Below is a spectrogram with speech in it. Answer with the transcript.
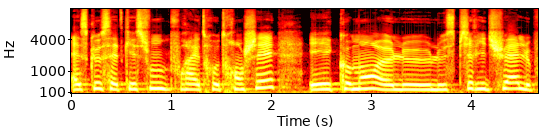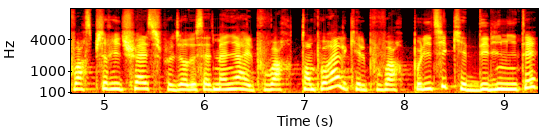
est-ce que cette question pourra être tranchée et comment le, le, spirituel, le pouvoir spirituel, si je peux le dire de cette manière, et le pouvoir temporel, qui est le pouvoir politique, qui est délimité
